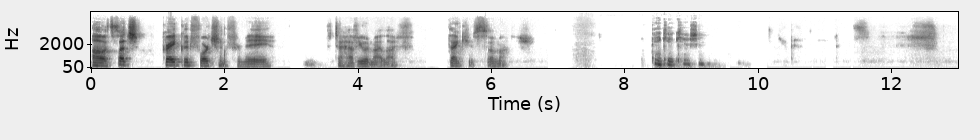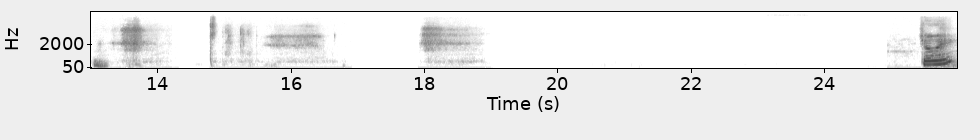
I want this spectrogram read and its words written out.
Oh, it's such great good fortune for me to have you in my life. Thank you so much. Thank you, Kyoshin. Joey?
